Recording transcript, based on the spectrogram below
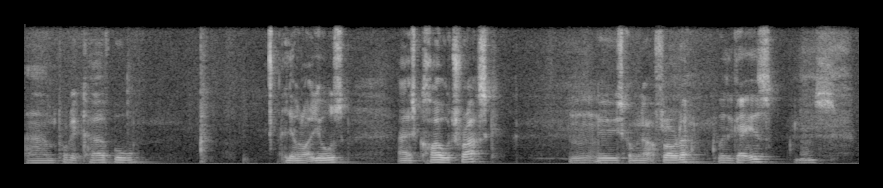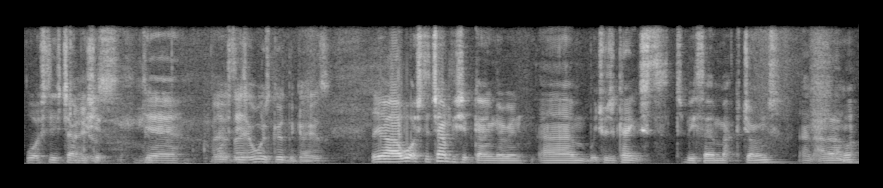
um, probably a curveball, a little like yours. Uh, it's Kyle Trask, who's coming out of Florida with the Gators. Nice. Watched his championship. Gators. Yeah, They're, they're his always good, the Gators. Yeah, I watched the championship game they're in, um, which was against, to be fair, Mac Jones and Alabama.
